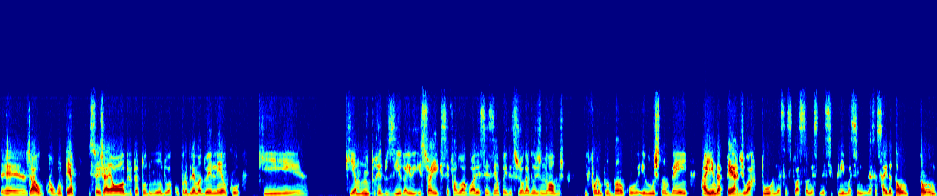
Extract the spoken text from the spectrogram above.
É, já há algum tempo. Isso já é óbvio para todo mundo. O problema do elenco que que é muito reduzido. Aí, isso aí que você falou agora, esse exemplo aí desses jogadores novos que foram para o banco, ilustram bem. Aí ainda perde o Arthur nessa situação, nesse, nesse clima, assim, nessa saída tão, tão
